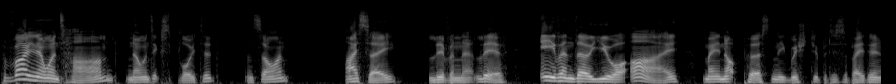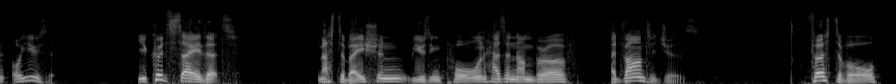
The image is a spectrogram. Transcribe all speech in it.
Providing no one's harmed, no one's exploited, and so on, I say live and let live, even though you or I may not personally wish to participate in it or use it. You could say that masturbation using porn has a number of advantages. First of all,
